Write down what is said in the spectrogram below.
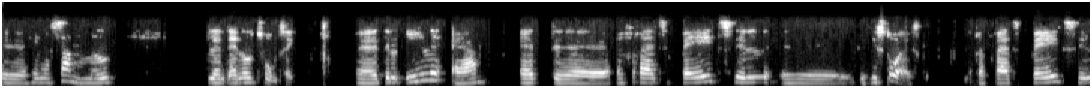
øh, hænger sammen med blandt andet to ting. Øh, den ene er at øh, referere tilbage til øh, det historiske, referere tilbage til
